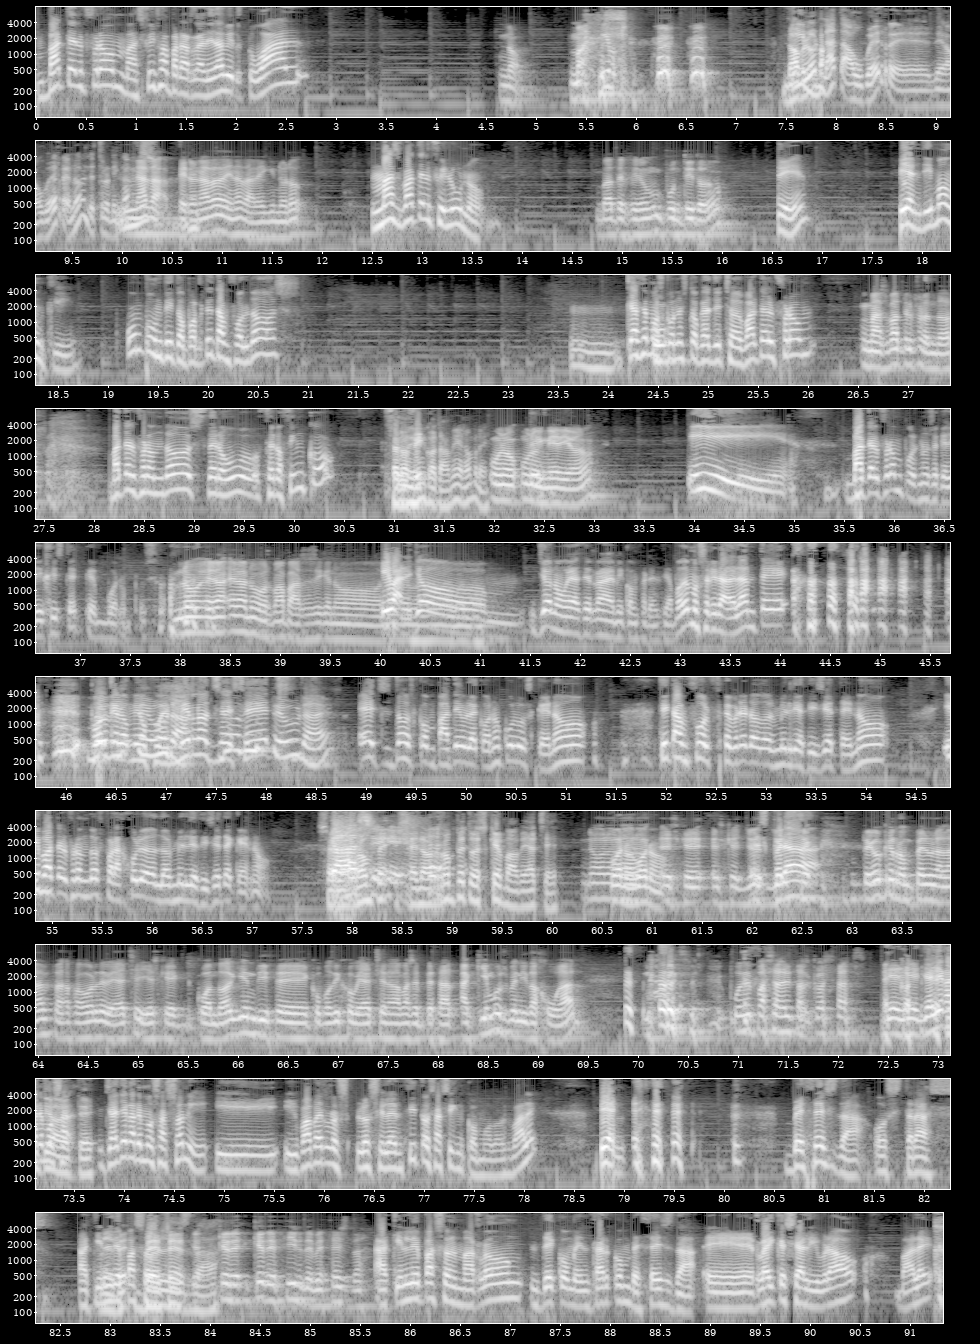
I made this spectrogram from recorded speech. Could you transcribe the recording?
Battlefront más FIFA para realidad virtual. No. no. Más- No habló y- nada VR, de la VR, ¿no? Electronic Arts. nada, pero nada de nada, le ignoró. Más Battlefield 1. Battlefield, un puntito, ¿no? Sí. Bien, D-Monkey. Un puntito por Titanfall 2. Mm, ¿Qué hacemos Uh. con esto que has dicho de Battlefront? Más Battlefront 2. Battlefront 2 0, 05 05 también, hombre. Uno, uno y medio, ¿no? y Battlefront, pues no sé qué dijiste, que bueno, pues... No, era- eran nuevos mapas, así que no. Y vale, no- yo, no- yo no voy a decir nada de mi conferencia. Podemos seguir adelante. Porque lo mío fue no Edge, una, ¿eh? Edge 2 compatible con Oculus, que no. Titanfall febrero 2017, no. Y Battlefront 2 para julio del 2017, que no. Se nos, rompe, se nos rompe tu esquema, BH. No, no, Bueno, no, no, bueno. Es que, es que yo, Espera. yo tengo que romper una lanza a favor de BH y es que cuando alguien dice, como dijo BH nada más empezar, aquí hemos venido a jugar, pueden pasar estas cosas. Bien, bien, ya, llegaremos a, ya llegaremos a Sony y, y va a haber los, los silencitos así incómodos, ¿vale? Bien. Bethesda, ostras. ¿A quién le pasó el, Bethesda. ¿Qué, de- qué decir de Bethesda? ¿A quién le pasó el marrón de comenzar con Bethesda? Eh, Ray que se ha librado, ¿vale?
